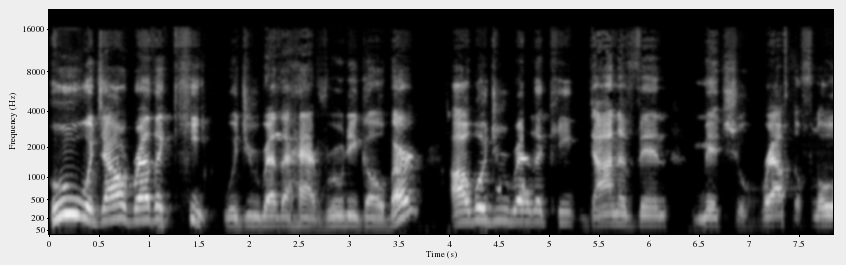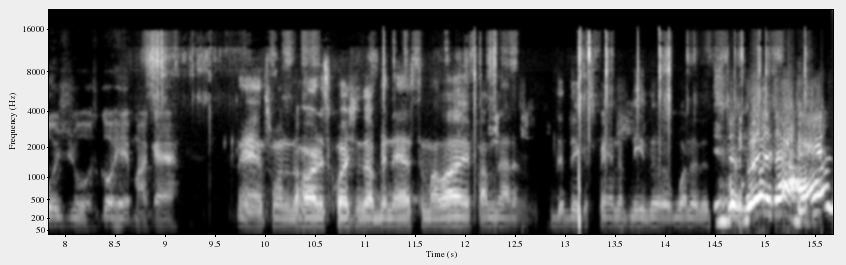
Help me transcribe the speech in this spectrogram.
who would y'all rather keep? Would you rather have Rudy Gobert or would you rather keep Donovan Mitchell? Ralph, the floor is yours. Go ahead, my guy. Man, it's one of the hardest questions I've been asked in my life. I'm not a, the biggest fan of neither one of the two. Is it really that hard?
